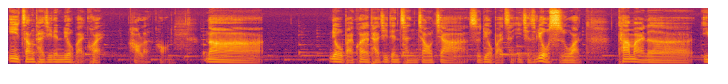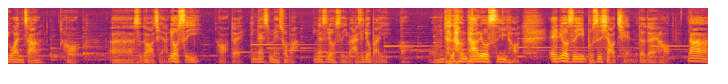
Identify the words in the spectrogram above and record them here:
一张台积电六百块。好了，好，那六百块的台积电成交价是六百乘一千是六十万，他买了一万张，好，呃，是多少钱啊？六十亿，好，对，应该是没错吧？应该是六十亿吧？还是六百亿？好，我们就让他六十亿，好，哎，六十亿不是小钱，对不对？好，那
